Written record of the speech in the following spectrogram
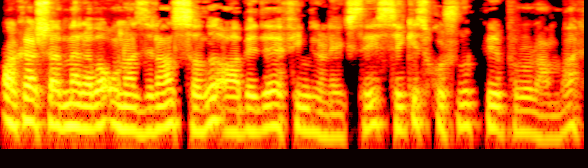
Arkadaşlar merhaba. 10 Haziran Salı ABD Finger Lakes'teyiz. 8 koşuluk bir program var.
